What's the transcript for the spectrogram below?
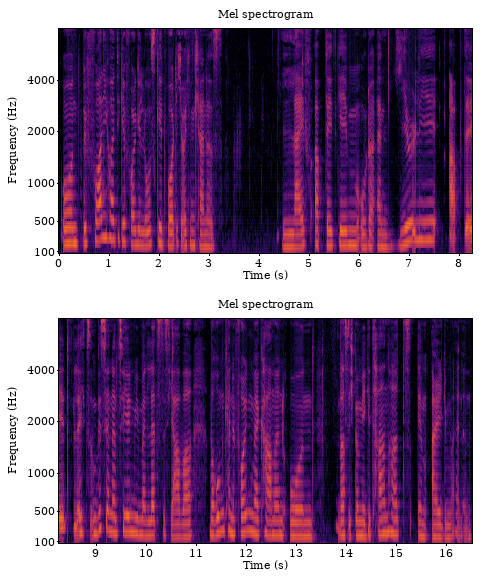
Und bevor die heutige Folge losgeht, wollte ich euch ein kleines Live-Update geben oder ein Yearly Update, vielleicht so ein bisschen erzählen, wie mein letztes Jahr war, warum keine Folgen mehr kamen und was sich bei mir getan hat im Allgemeinen.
